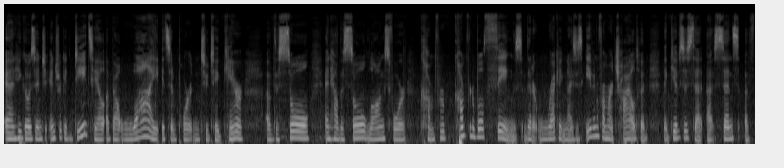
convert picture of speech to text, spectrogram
And he goes into intricate detail about why it's important to take care of the soul and how the soul longs for comfort, comfortable things that it recognizes, even from our childhood, that gives us that uh, sense of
